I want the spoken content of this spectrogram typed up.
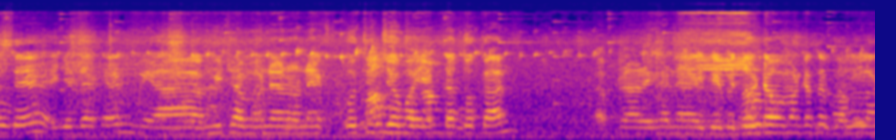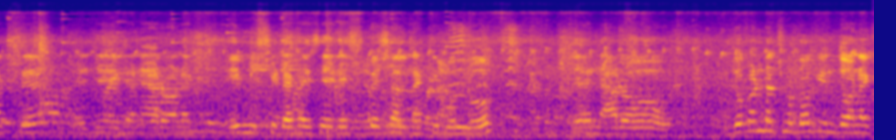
আছে। এই যে দেখেন মিঠা মনের অনেক ঐতিহ্যবাহী একটা দোকান। আপনার এখানে এই যে দইটাও আমার কাছে ভালো লাগছে। এই যে এখানে আরও অনেক, এই মিষ্টিটা খাইছে, এটা স্পেশাল নাকি বলল। দেন আরও, দোকানটা ছোট কিন্তু অনেক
